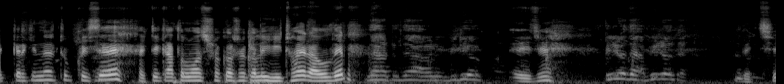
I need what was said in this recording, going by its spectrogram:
একের কিনার টুপ খাইছে, একটি কাতল মাছ সকাল সকালে হিট হয় রাহুলদের। এই যে, দেখছি।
